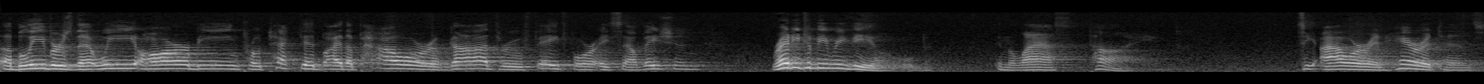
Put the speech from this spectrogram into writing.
uh, believers that we are being protected by the power of God through faith for a salvation ready to be revealed in the last time. See, our inheritance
